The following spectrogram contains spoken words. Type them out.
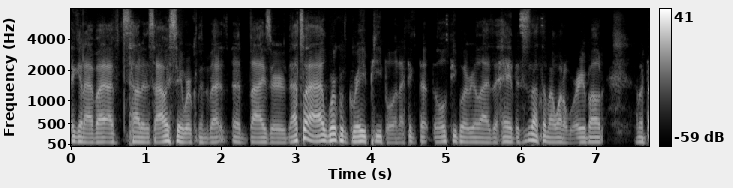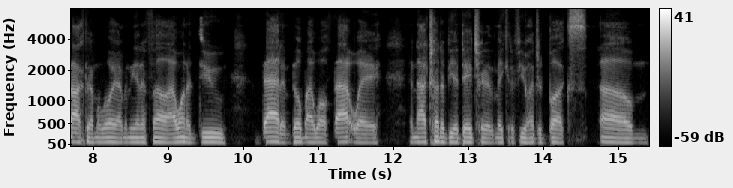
again, I've I've touted this. I always say work with an advisor. That's why I work with great people, and I think that those people realize that hey, this is nothing I want to worry about. I'm a doctor. I'm a lawyer. I'm in the NFL. I want to do that and build my wealth that way, and not try to be a day trader to make it a few hundred bucks. Um,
